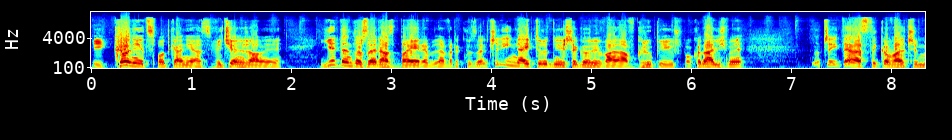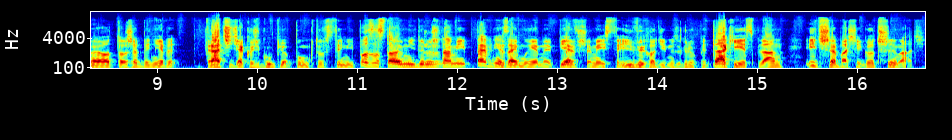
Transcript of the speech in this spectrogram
I koniec spotkania, zwyciężamy 1 do 0 z Bayerem Leverkusen, czyli najtrudniejszego rywala w grupie już pokonaliśmy. No czyli teraz tylko walczymy o to, żeby nie tracić jakoś głupio punktów z tymi pozostałymi drużynami. Pewnie zajmujemy pierwsze miejsce i wychodzimy z grupy. Taki jest plan i trzeba się go trzymać.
